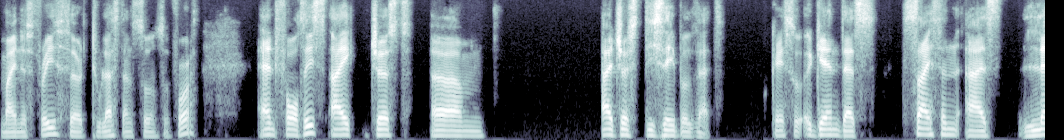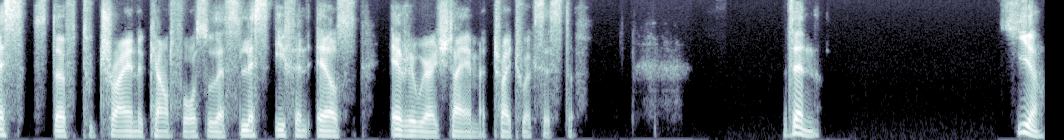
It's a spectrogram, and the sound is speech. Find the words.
minus three, third to last, and so on and so forth. And for this, I just um, I just disable that. Okay, so again, that's Cython has less stuff to try and account for, so that's less if and else everywhere each time I try to access stuff. Then here,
